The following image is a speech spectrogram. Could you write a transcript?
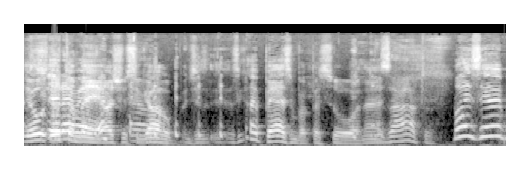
eu- É, é também acho o cigarro. O cigarro é péssimo para a pessoa, né? Exato. Mas é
